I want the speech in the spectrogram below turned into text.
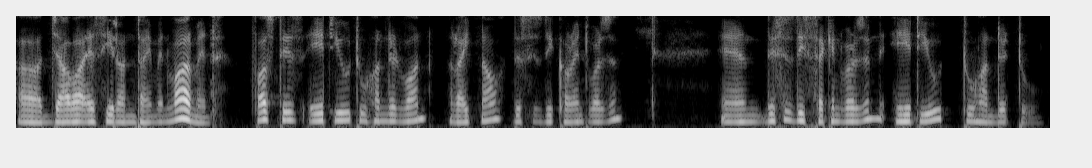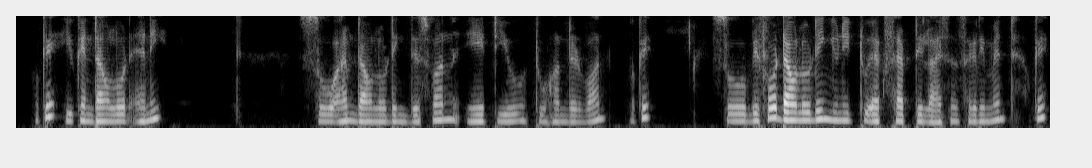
uh, Java SE Runtime Environment. First is 8u201 right now. This is the current version. And this is the second version 8u202 okay you can download any. So I'm downloading this one 8u201 okay so before downloading you need to accept the license agreement. Okay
